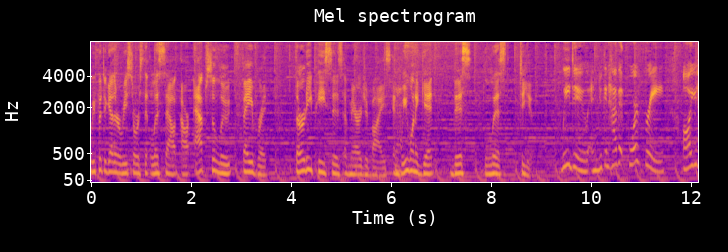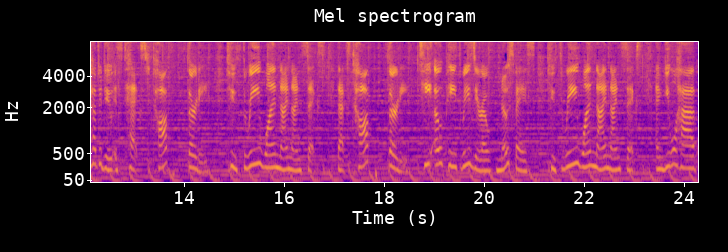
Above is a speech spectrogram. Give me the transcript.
we put together a resource that lists out our absolute favorite 30 pieces of marriage advice. And we want to get this list to you. We do, and you can have it for free. All you have to do is text TOP 30 to 31996. That's TOP 30, TOP30, no space, to 31996, and you will have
